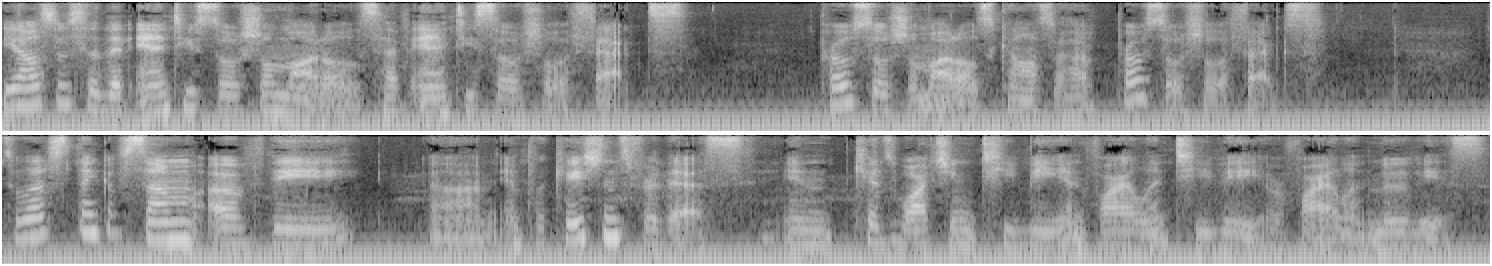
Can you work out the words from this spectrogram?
He also said that antisocial models have antisocial effects. Prosocial models can also have prosocial effects. So let's think of some of the um, implications for this in kids watching TV and violent TV or violent movies.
